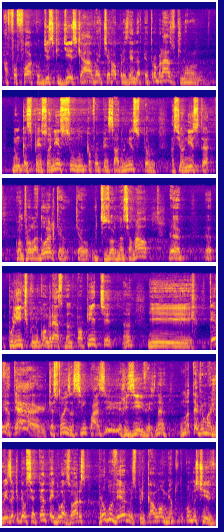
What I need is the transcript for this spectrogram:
a, fofoca, o diz que diz que ah, vai tirar o presidente da Petrobras, que não, nunca se pensou nisso, nunca foi pensado nisso pelo acionista controlador, que é, que é o Tesouro Nacional, uh, uh, político no Congresso dando palpite, né? e teve até questões assim quase risíveis, né? Uma teve uma juíza que deu 72 horas para o governo explicar o aumento do combustível.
